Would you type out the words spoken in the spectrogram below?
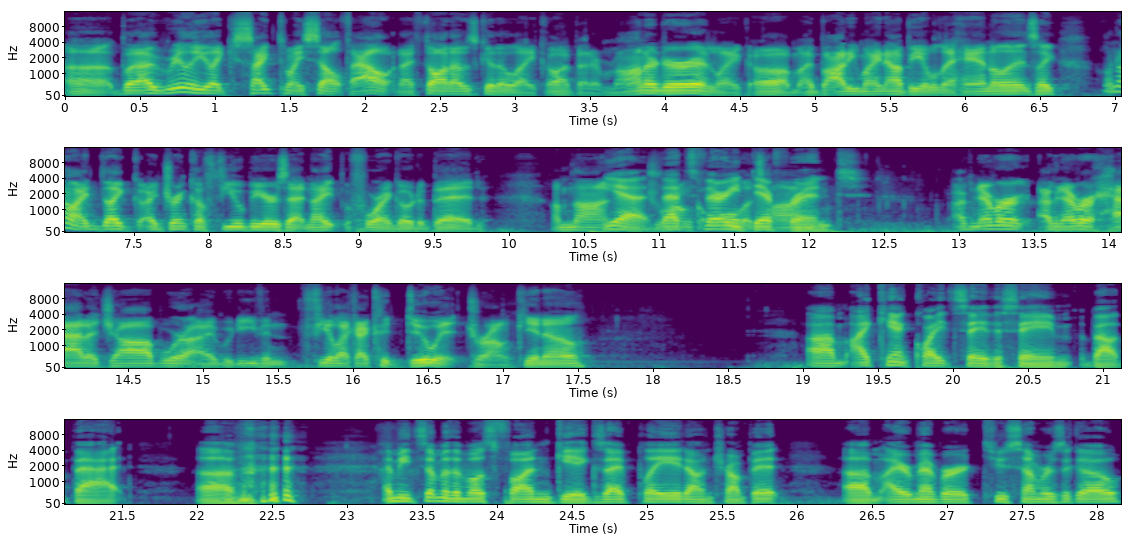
Uh, but I really like psyched myself out, and I thought I was gonna like, oh, I better monitor, and like, oh, my body might not be able to handle it. It's like, oh no, I like I drink a few beers at night before I go to bed. I'm not. Yeah, that's very the time. different. I've never I've never had a job where I would even feel like I could do it drunk. You know. Um, I can't quite say the same about that. Um, I mean, some of the most fun gigs I've played on trumpet. Um, I remember two summers ago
